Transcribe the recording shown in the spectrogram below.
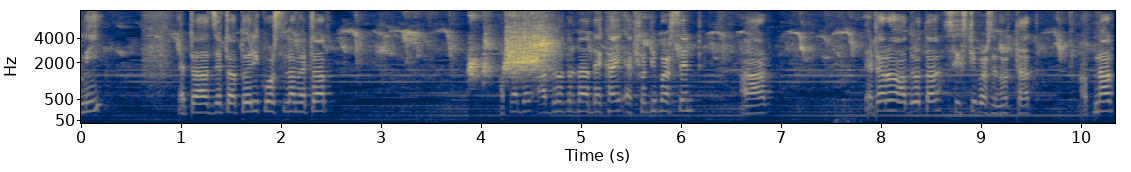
আমি এটা যেটা তৈরি করছিলাম এটার আপনাদের আর্দ্রতাটা দেখাই একষট্টি পার্সেন্ট আর এটারও আর্দ্রতা সিক্সটি পার্সেন্ট অর্থাৎ আপনার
